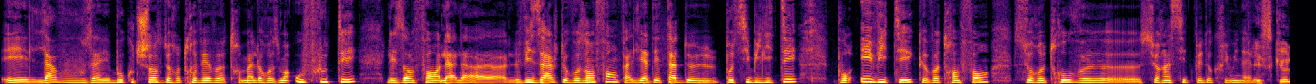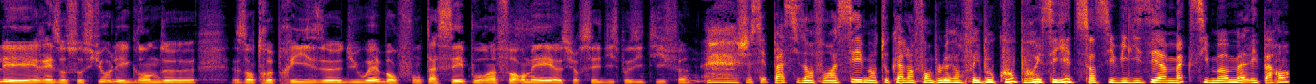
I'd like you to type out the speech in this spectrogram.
Et là, vous avez beaucoup de chances de retrouver votre, malheureusement, ou flouter les enfants, la, la, le visage de vos enfants. Enfin, il y a des tas de possibilités pour éviter que votre enfant se retrouve euh, sur un site pédocriminel. Est-ce que les réseaux sociaux, les grandes euh, entreprises euh, du web en font assez pour informer sur ces dispositifs? Je ne sais pas s'ils en font assez, mais en tout cas, l'enfant bleu en fait beaucoup pour essayer de sensibiliser un maximum les parents.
